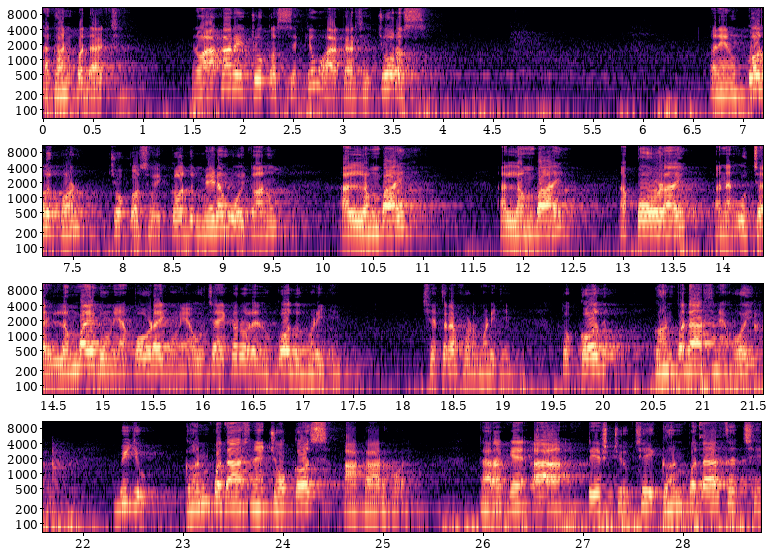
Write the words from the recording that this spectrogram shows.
આ ઘન પદાર્થ છે. એનો આકાર એ ચોક્કસ છે. કેવો આકાર છે? ચોરસ. અને એનું કદ પણ ચોક્કસ હોય. કદ મેળવવું હોય તો આનું આ લંબાઈ આ લંબાઈ, આ પહોળાઈ અને ઊંચાઈ. લંબાઈ ગુણ્યા પહોળાઈ ગુણ્યા ઊંચાઈ કરો એટલે એનું કદ મળી જાય. ક્ષેત્રફળ મળી જાય. તો કદ ઘન પદાર્થને હોય, બીજું ઘન પદાર્થને ચોક્કસ આકાર હોય. ધારો કે આ ટેસ્ટ ટ્યુબ છે એ ઘન પદાર્થ જ છે.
